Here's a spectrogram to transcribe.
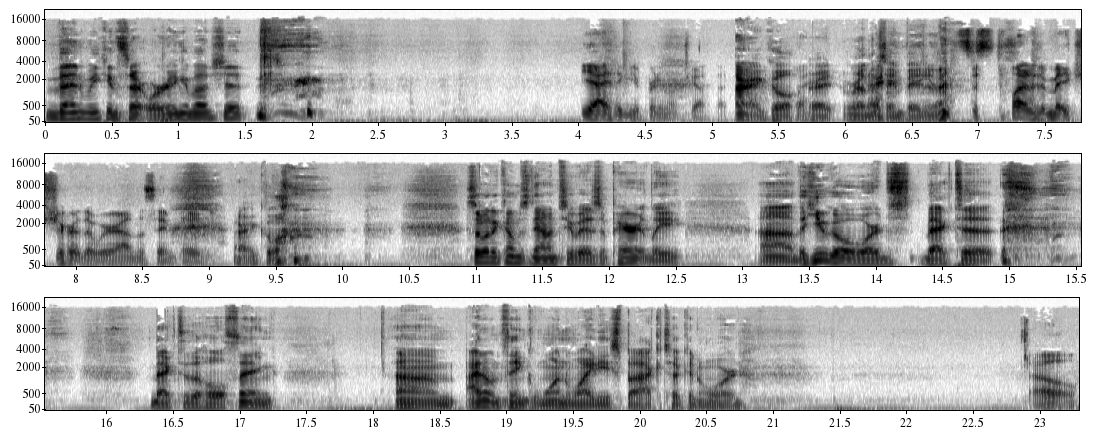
then we can start worrying about shit. Yeah, I think you pretty much got that. All right, cool. All right, we're on the same page. Just wanted to make sure that we're on the same page. All right, cool. so what it comes down to is apparently uh, the Hugo Awards. Back to back to the whole thing. Um, I don't think one Whitey Spock took an award. Oh,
